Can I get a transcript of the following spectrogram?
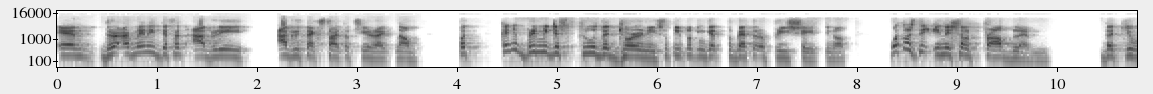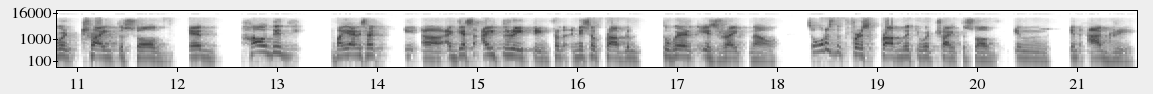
And there are many different agri agri-tech startups here right now. But can you bring me just through the journey so people can get to better appreciate, you know, what was the initial problem that you were trying to solve? And how did Mayani start, uh, I guess, iterating from the initial problem to where it is right now. So, what is the first problem that you were trying to solve in in agri?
